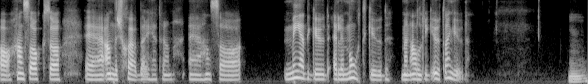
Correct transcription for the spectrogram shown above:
ja, han sa också, eh, Anders Sjöberg heter han, eh, han sa med Gud eller mot Gud, men aldrig utan Gud. Mm.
